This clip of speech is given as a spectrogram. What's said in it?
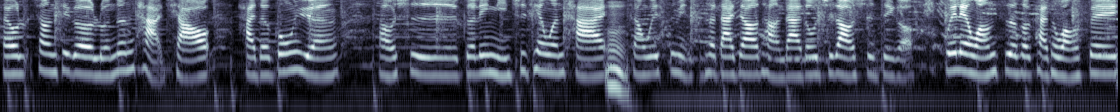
还有像这个伦敦塔桥、海德公园。还有是格林尼治天文台，像威斯敏斯特大教堂，大家都知道是这个威廉王子和凯特王妃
